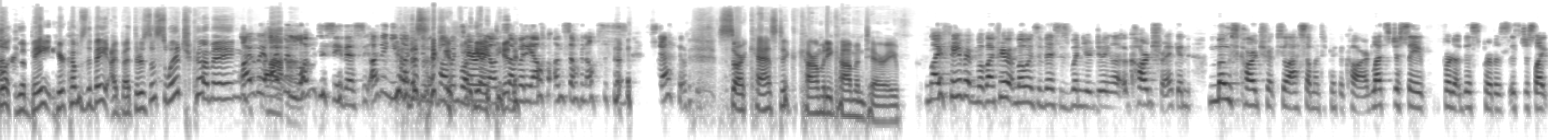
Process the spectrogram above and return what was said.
uh, look, the bait. Here comes the bait. I bet there's a switch coming. I would, I would Uh, love to see this. I think you Yeah, guys this should is do a actually a funny commentary on idea. somebody else, on someone else's show. Sarcastic comedy commentary. My favorite, my favorite moments of this is when you're doing like a card trick, and most card tricks you'll ask someone to pick a card. Let's just say for this purpose, it's just like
